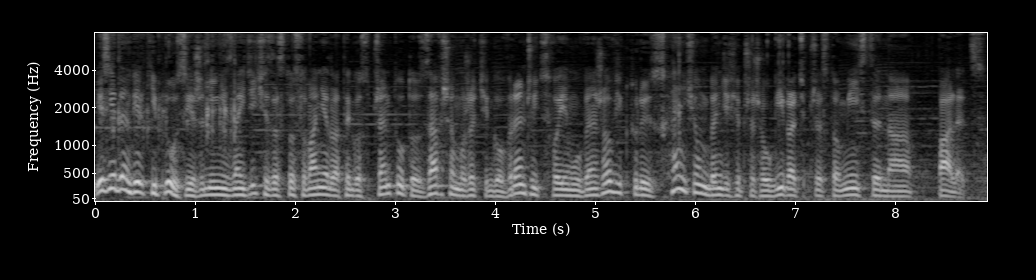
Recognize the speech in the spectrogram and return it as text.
Jest jeden wielki plus. Jeżeli nie znajdziecie zastosowania dla tego sprzętu, to zawsze możecie go wręczyć swojemu wężowi, który z chęcią będzie się przeczołgiwać przez to miejsce na palec.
